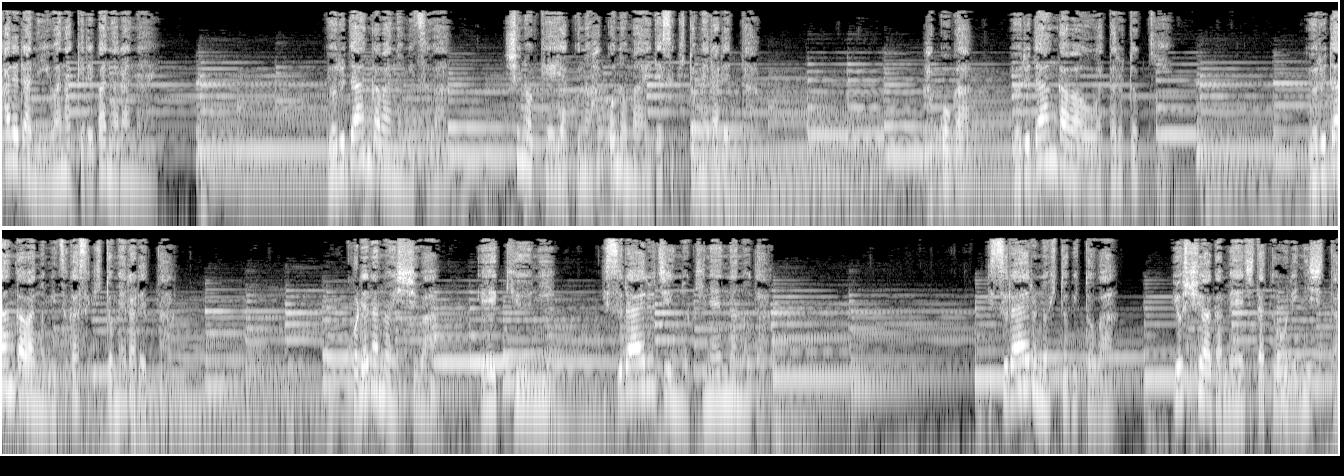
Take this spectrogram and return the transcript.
彼らに言わなければならない。ヨルダン川の水は主の契約の箱の前でせき止められた。箱がヨルダン川を渡るとき、ヨルダン川の水がせき止められた。これらの石は永久にイスラエル人の記念なのだ。イスラエルの人々はヨシュアが命じた通りにした。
